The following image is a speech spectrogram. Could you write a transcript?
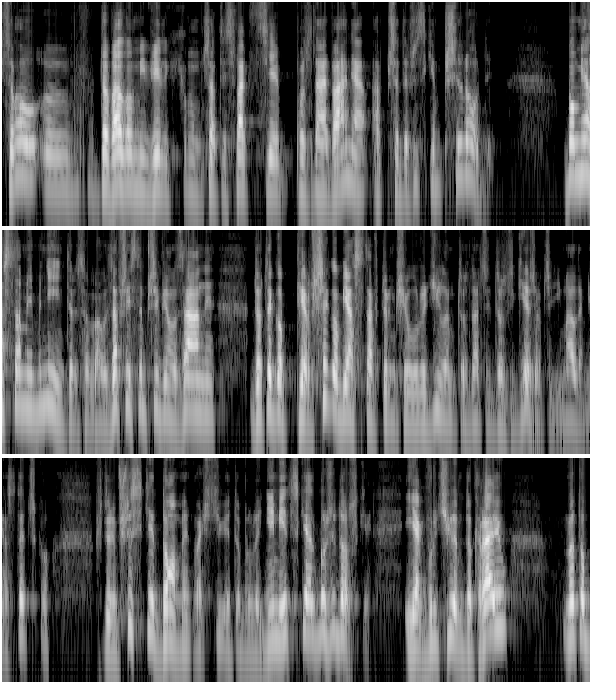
co y, dawało mi wielką satysfakcję poznawania, a przede wszystkim przyrody. Bo miasta mnie mniej interesowały. Zawsze jestem przywiązany do tego pierwszego miasta, w którym się urodziłem, to znaczy do Zgierza, czyli małe miasteczko, w którym wszystkie domy właściwie to były niemieckie albo żydowskie. I jak wróciłem do kraju, no to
